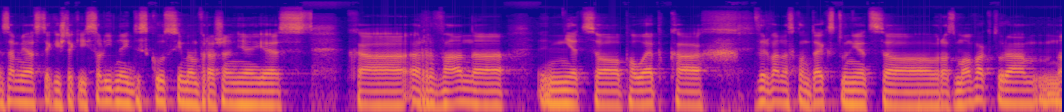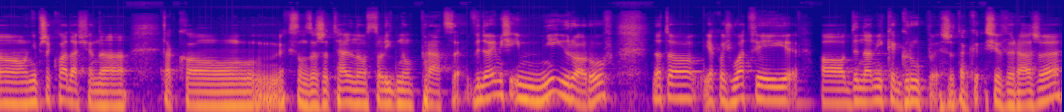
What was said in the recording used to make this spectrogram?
zamiast jakiejś takiej solidnej dyskusji, mam wrażenie, jest taka rwana nieco po łebkach, wyrwana z kontekstu nieco rozmowa, która no, nie przekłada się na taką, jak sądzę, rzetelną, solidną pracę. Wydaje mi się, im mniej jurorów, no to jakoś łatwiej o dynamikę grupy, że tak się wyrażę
